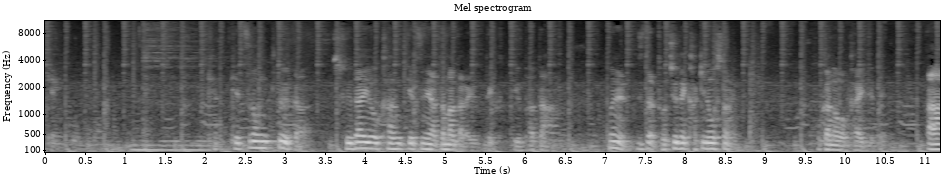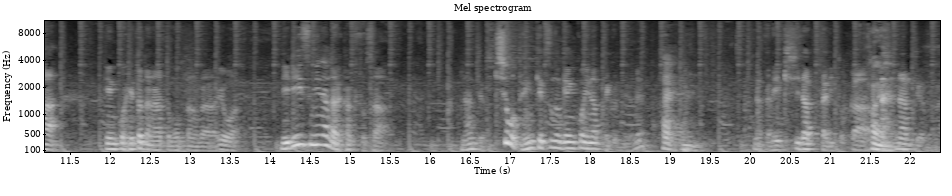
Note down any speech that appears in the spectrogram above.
原稿。け結論というか主題を簡潔に頭から言っていくっていうパターン。これね実は途中で書き直したのよ。他のを書いてて。ああ原稿下手だなと思ったのが要はリリース見ながら書くとさなんていうの起承転結の原稿になってくるんだよね。はいはい、なんか歴史だったりとか、はい。なんていうのかな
